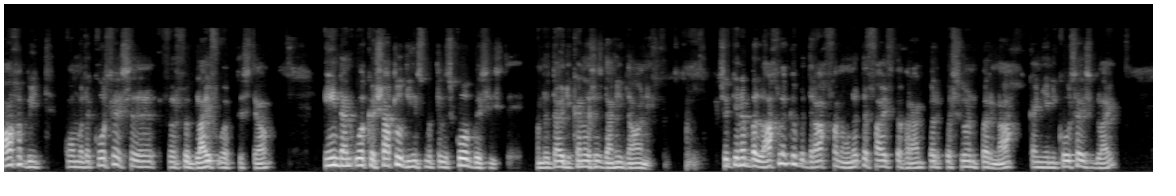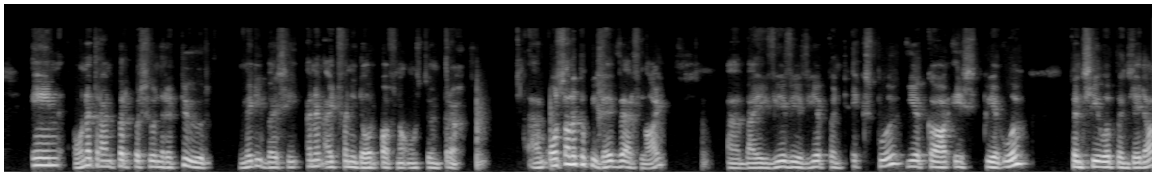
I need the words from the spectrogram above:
aangebied om hulle koshuise vir verblyf oop te stel en dan ook 'n shuttle diens met hulle skoolbusse te hê. Want onthou die kinders is dan nie daar nie. So teen 'n belaglike bedrag van R150 per persoon per nag kan jy in die koshuis bly. en R100 per persoon retour met die busie in en uit van die dorp af na ons toe en terug. Um, ons sal dit op die webwerf laai uh, by www.expo.co.za.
